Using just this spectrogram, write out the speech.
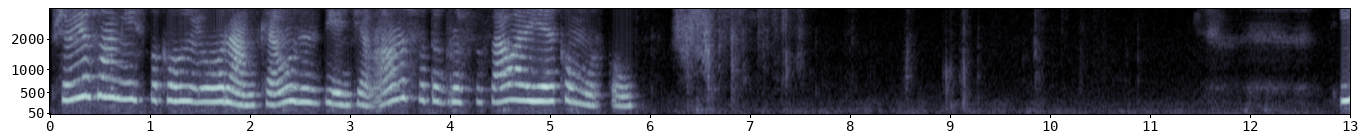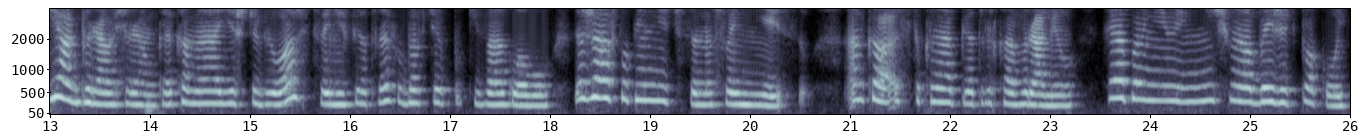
Przyniosłam jej z pokoju ramkę ze zdjęciem, a ona sfotografowała je komórką. Jak brałaś ramkę? Kamera jeszcze była? Stwierdził Piotrek. Babcia pokiwała głową. Leżała w popielniczce na swoim miejscu. Anka stuknęła Piotrka w ramię. Chyba powinniśmy obejrzeć pokój.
